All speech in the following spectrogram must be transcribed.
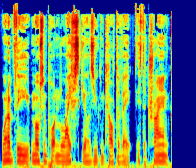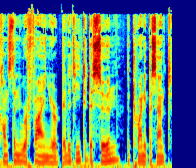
One of the most important life skills you can cultivate is to try and constantly refine your ability to discern the 20%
